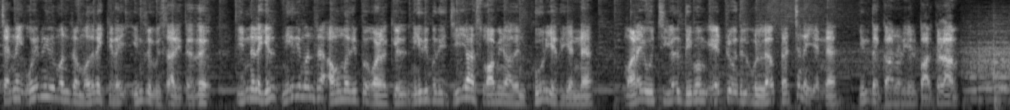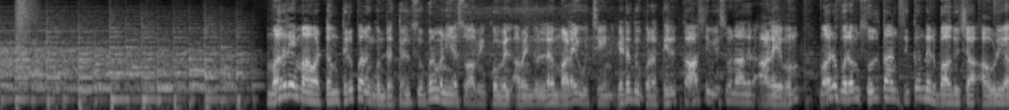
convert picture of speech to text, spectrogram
சென்னை உயர்நீதிமன்ற மதுரை கிளை இன்று விசாரித்தது. இந்நிலையில் நீதிமன்ற அவமதிப்பு வழக்கில் நீதிபதி ஜி ஆர் சுவாமிநாதன் கூறியது என்ன? மலை உச்சியில் தீபம் ஏற்றுவதில் உள்ள பிரச்சனை என்ன? இந்த காணொலியில் பார்க்கலாம். மதுரை மாவட்டம் திருப்பரங்குன்றத்தில் சுப்பிரமணிய சுவாமி கோவில் அமைந்துள்ள மலை உச்சியின் இடதுபுறத்தில் காசி விஸ்வநாதர் ஆலயமும் மறுபுறம் சுல்தான் சிக்கந்தர் பாதுஷா அவுலியா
